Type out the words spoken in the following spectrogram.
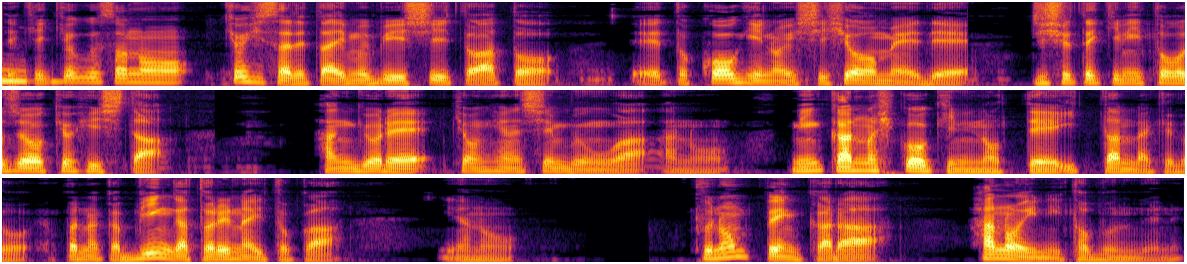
で結局その拒否された MBC とあと,、えーと、抗議の意思表明で自主的に搭乗を拒否したハンギョレピョンヒャン新聞はあの民間の飛行機に乗って行ったんだけどやっぱなんか便が取れないとかあのプノンペンからハノイに飛ぶんでね。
